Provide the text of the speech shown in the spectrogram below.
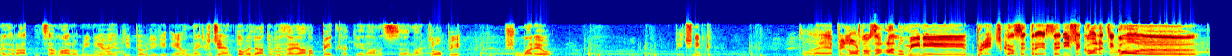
Med vratnicama aluminijeve ekipe v Ligi EO Next Gen. To velja tudi za Jana Petka, ki je danes na klopi. Šumarjev, Pečnik. Tole je priložnost za aluminij. Prečka se trese, ni še konec in gol!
